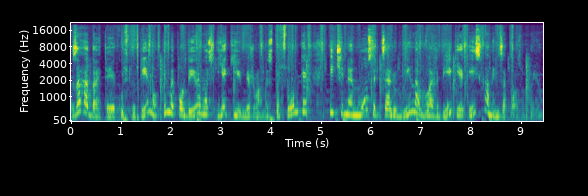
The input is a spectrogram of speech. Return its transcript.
Загадайте якусь людину, і ми подивимось, які між вами стосунки, і чи не носить ця людина в ваш бік якийсь камінь за пазухою.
